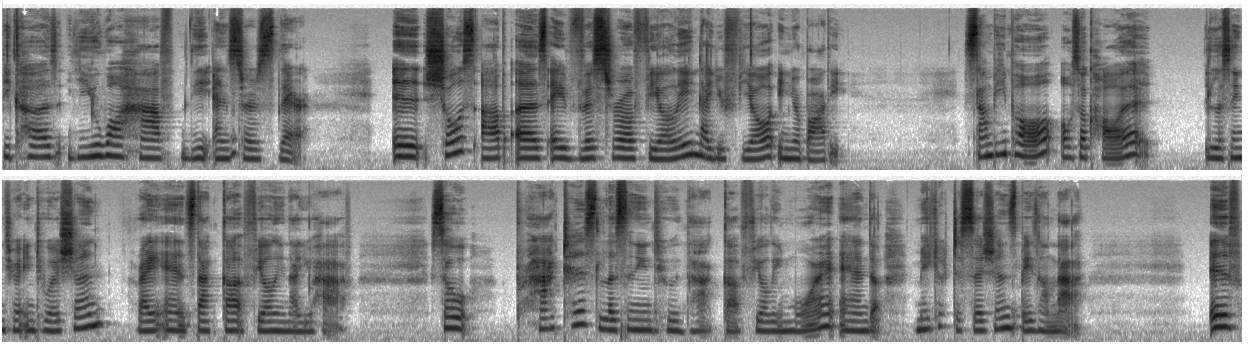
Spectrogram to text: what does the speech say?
because you will have the answers there. It shows up as a visceral feeling that you feel in your body. Some people also call it listening to your intuition, right? And it's that gut feeling that you have. So practice listening to that gut feeling more and make your decisions based on that. If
